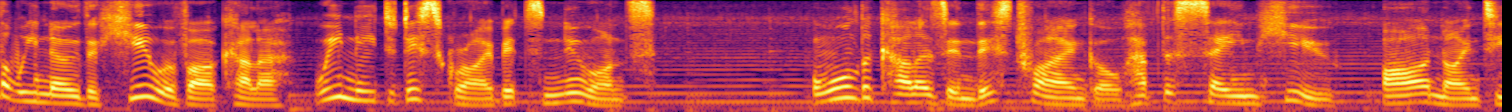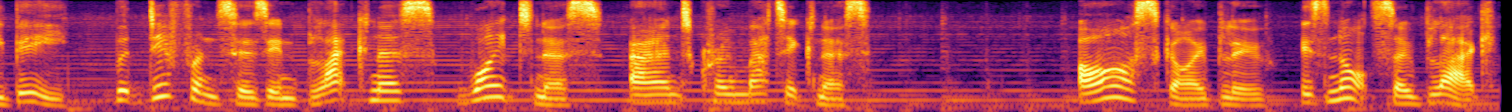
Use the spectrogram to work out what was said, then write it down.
that we know the hue of our colour, we need to describe its nuance. All the colours in this triangle have the same hue, R90B, but differences in blackness, whiteness and chromaticness. Our sky blue is not so black,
